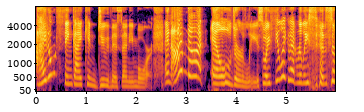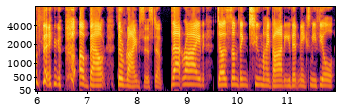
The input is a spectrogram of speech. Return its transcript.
I don't think I can do this anymore. And I'm not elderly. So I feel like that really says something about the ride system. That ride does something to my body that makes me feel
